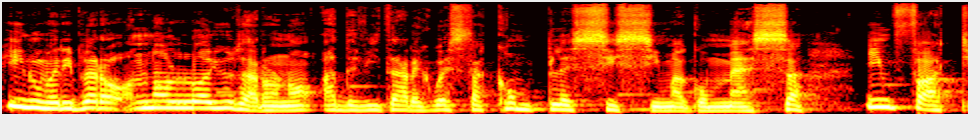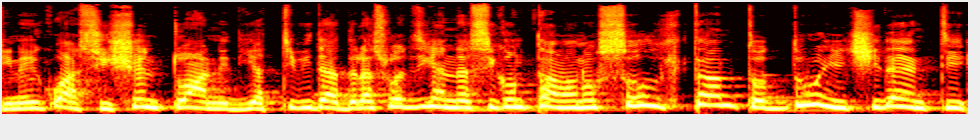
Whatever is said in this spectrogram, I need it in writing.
I numeri però non lo aiutarono ad evitare questa complessissima commessa. Infatti nei quasi 100 anni di attività della sua azienda si contavano soltanto due incidenti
